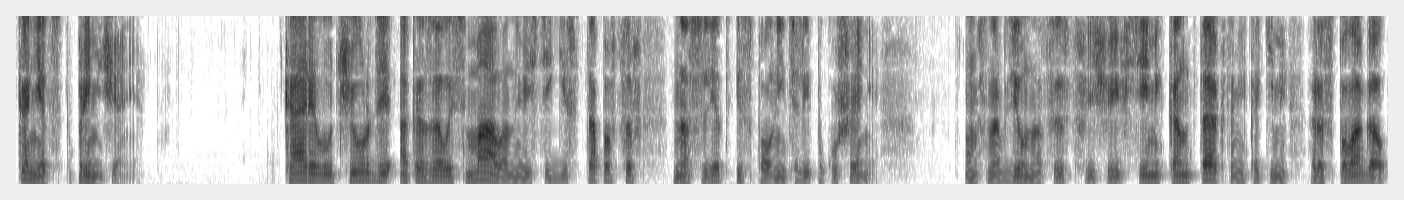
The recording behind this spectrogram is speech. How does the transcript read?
Конец примечания. Карелу Чурди оказалось мало навести гестаповцев на след исполнителей покушения. Он снабдил нацистов еще и всеми контактами, какими располагал,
